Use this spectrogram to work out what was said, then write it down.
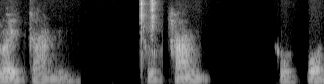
ด้วยกันทุกท่านทุกคน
